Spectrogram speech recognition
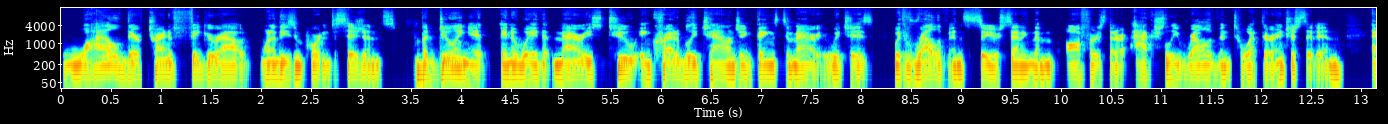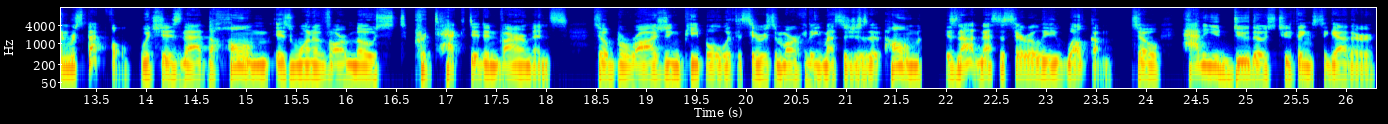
while they're trying to figure out one of these important decisions, but doing it in a way that marries two incredibly challenging things to marry, which is with relevance. So you're sending them offers that are actually relevant to what they're interested in and respectful, which is that the home is one of our most protected environments. So barraging people with a series of marketing messages at home is not necessarily welcome. So how do you do those two things together?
